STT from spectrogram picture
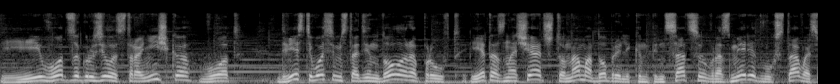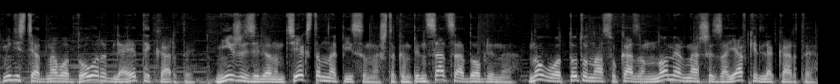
И вот загрузилась страничка, вот. 281 доллар approved, и это означает, что нам одобрили компенсацию в размере 281 доллара для этой карты. Ниже зеленым текстом написано, что компенсация одобрена. Ну вот, тут у нас указан номер нашей заявки для карты.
